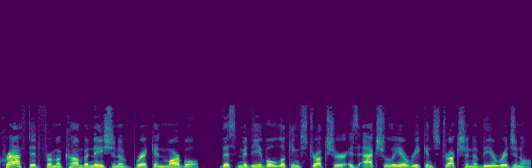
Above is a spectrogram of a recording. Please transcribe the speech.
Crafted from a combination of brick and marble, this medieval-looking structure is actually a reconstruction of the original.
